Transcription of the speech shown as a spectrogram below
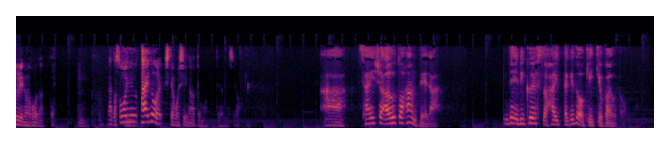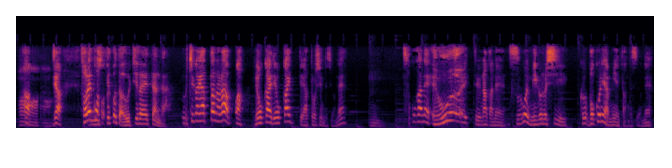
不利の方だって。うん。なんかそういう態度をしてほしいなと思ってるんですよ。ああ、最初アウト判定だ。で、リクエスト入ったけど、結局アウト。ああ。じゃあ、それこそっ、てことは、うちがやったんだ。うちがやったなら、あ、了解了解ってやってほしいんですよね。うん。そこがね、え、おーいっていうなんかね、すごい見苦しく、僕には見えたんですよね。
